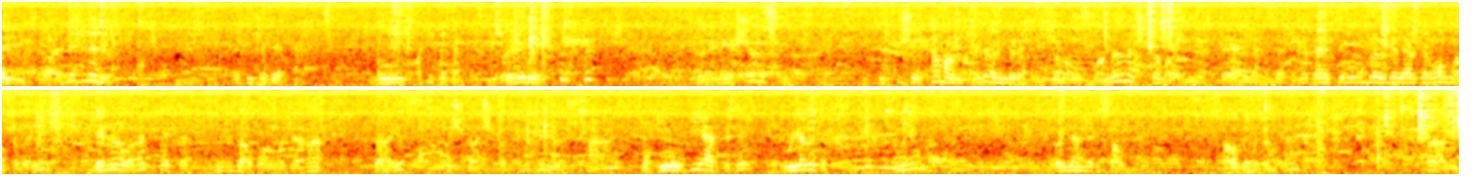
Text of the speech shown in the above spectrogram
ayı itibariyle bilemiyoruz. Neticede bu hakikaten öyle bir dönemi yaşıyoruz ki hiçbir şeyi tam anlamıyla öngöremeyiz. Ama uzmanların açıklamalarını değerlendirdiğinde belki bu bölgelerde olmasa dahi genel olarak tekrar ikinci dalga olacağına dair çeşitli açıklamaları duyuyoruz. Ha, bu bir yerde de uyarıdır. Niye? Önlemleri salmıyor. Saldığınız anda tabii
